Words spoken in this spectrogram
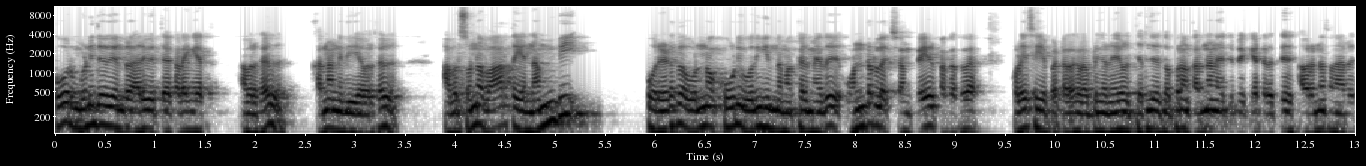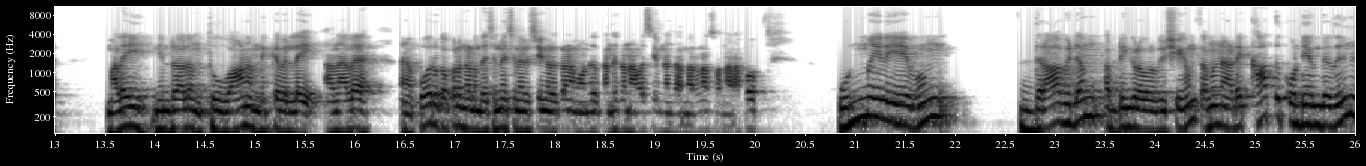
போர் முடிந்தது என்று அறிவித்த கலைஞர் அவர்கள் கருணாநிதி அவர்கள் அவர் சொன்ன வார்த்தையை நம்பி ஒரு இடத்துல ஒன்றா கூடி ஒதுங்கி இருந்த மக்கள் மீது ஒன்றரை லட்சம் பேர் பக்கத்துல கொலை செய்யப்பட்டவர்கள் அப்படிங்கிற நிகழ்வு தெரிஞ்சதுக்கு அப்புறம் கருணாநிதி போய் கேட்டதுக்கு அவர் என்ன சொன்னாரு? மலை நின்றாலும் தூ வானம் நிற்கவில்லை. அதனால போருக்கு அப்புறம் நடந்த சின்ன சின்ன விஷயங்களுக்கு நம்ம வந்து கண்டுக்கணும் அவசியம் இல்லைங்கிற மாதிரிலாம் சொன்னார். அப்போ உண்மையிலேயேவும் திராவிடம் அப்படிங்கிற ஒரு விஷயம் தமிழ்நாடை காத்து கொண்டிருந்ததுன்னு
